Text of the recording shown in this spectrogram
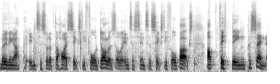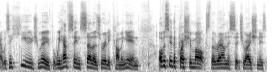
moving up into sort of the high $64 or into, into 64 bucks, up 15%. That was a huge move, but we have seen sellers really coming in. Obviously, the question marks around this situation is,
